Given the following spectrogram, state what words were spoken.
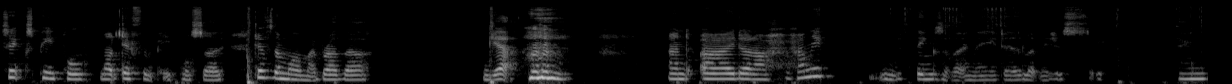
six people, not different people. So two of them were my brother. Yeah. And I don't know how many things that I made. Uh, let me just see. Anchor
